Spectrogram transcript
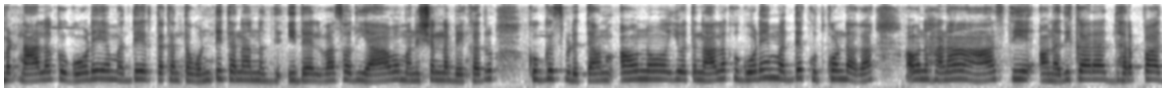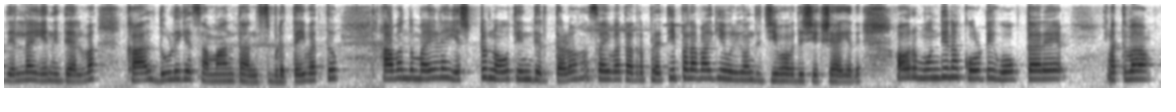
ಬಟ್ ನಾಲ್ಕು ಗೋಡೆಯ ಮಧ್ಯೆ ಇರ್ತಕ್ಕಂಥ ಒಂಟಿತನ ಅನ್ನೋದು ಇದೆ ಅಲ್ವಾ? ಸೊ ಅದು ಯಾವ ಮನುಷ್ಯನ ಬೇಕಾದರೂ ಕುಗ್ಗಿಸ್ಬಿಡುತ್ತೆ. ಅವನು ಅವನು ಇವತ್ತು ನಾಲ್ಕು ಗೋಡೆಯ ಮಧ್ಯೆ ಕುತ್ಕೊಂಡಾಗ ಅವನ ಹಣ, ಆಸ್ತಿ, ಅವನ ಅಧಿಕಾರ, ದರ್ಪ ಅದೆಲ್ಲ ಏನಿದೆ ಅಲ್ವಾ? ಕಾಲು ಧೂಳಿಗೆ ಸಮ ಅಂತ ಅನಿಸ್ಬಿಡುತ್ತೆ. ಇವತ್ತು ಆ ಒಂದು ಮಹಿಳೆ ಎಷ್ಟು ನೋವು ತಿಂದಿರ್ತಾಳೋ ಸೊ ಇವತ್ತು ಅದರ ಪ್ರತಿಫಲವಾಗಿ ಇವರಿಗೆ ಒಂದು ಜೀವಾವಧಿ ಶಿಕ್ಷೆ ಆಗಿದೆ. ಅವರು ಮುಂದಿನ ಕೋರ್ಟಿಗೆ ಹೋಗ್ತಾರೆ ಅಥವಾ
